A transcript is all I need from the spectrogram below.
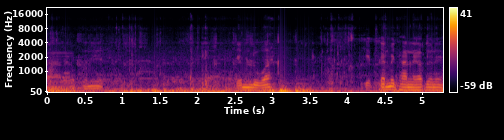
ปลาแล้วครับตัวนี้ เต็มหลัว เก็บกันไม่ทันเลยครับตัวนี้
